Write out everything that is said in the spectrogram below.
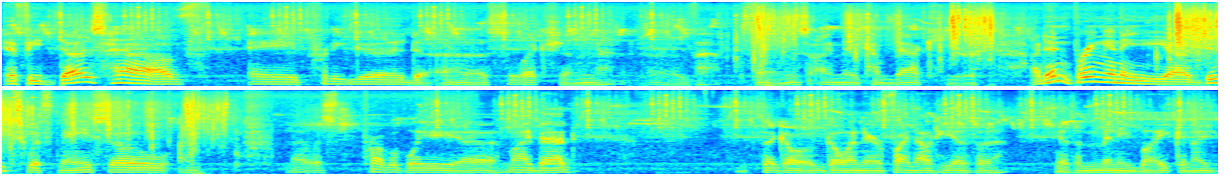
If he does have a pretty good uh, selection of things, I may come back here. I didn't bring any uh, dukes with me, so um, that was probably uh, my bad. If I go go in there and find out he has a he has a mini bike, and I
